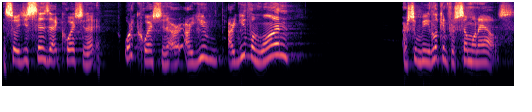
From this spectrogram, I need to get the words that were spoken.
And so he just sends that question. Uh, what a question. Are, are, you, are you the one? Or should we be looking for someone else?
